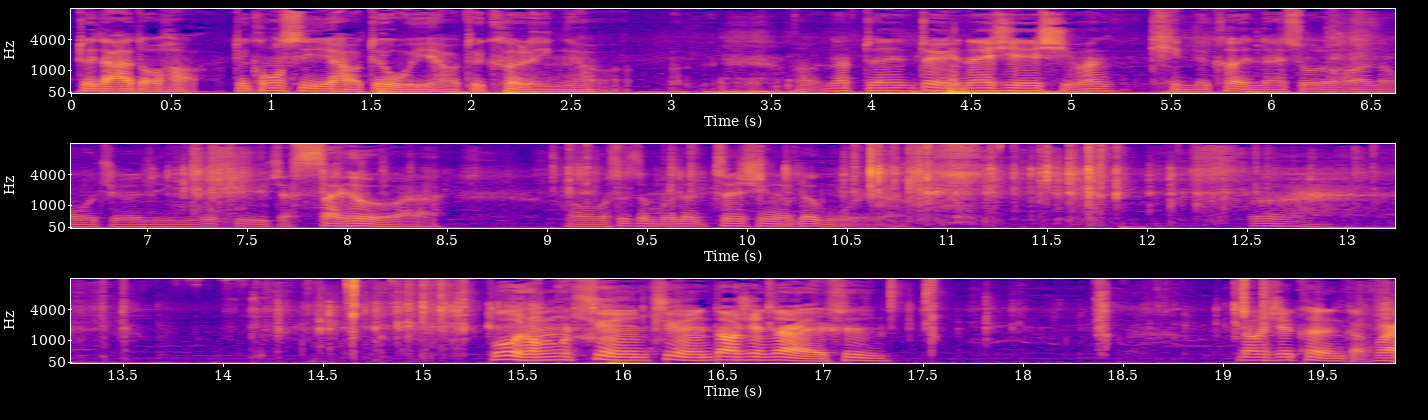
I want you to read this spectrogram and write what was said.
对大家都好，对公司也好，对我也好，对客人也好，好，那对对于那些喜欢挺的客人来说的话，那我觉得你们就去讲赛赫尔了，哦，我是这么认真心的认为的，唉。不过从去年去年到现在，也是让一些客人赶快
